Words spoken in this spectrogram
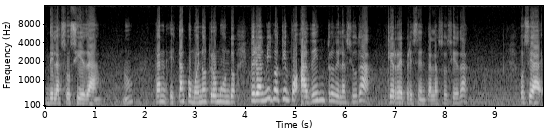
de la sociedad. ¿no? Están, están como en otro mundo, pero al mismo tiempo adentro de la ciudad que representa la sociedad. O sea,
